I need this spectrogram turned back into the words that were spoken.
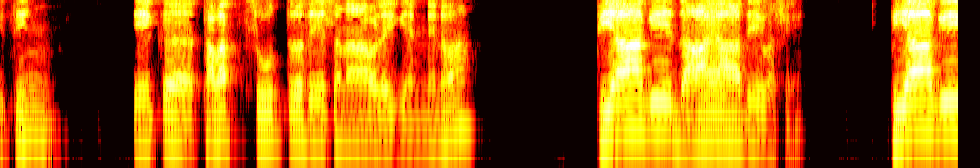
ඉතිං ඒක තවත් සූත්‍ර දේශනාවල ඉගැන්නෙනවා පියාගේ දායාදේ වශයෙන්. පියාගේ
